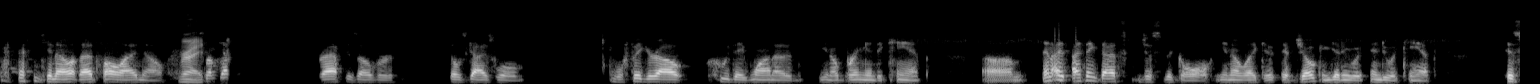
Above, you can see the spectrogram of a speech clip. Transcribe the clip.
you know, that's all I know. Right. draft is over. Those guys will will figure out who they want to, you know, bring into camp. Um, and I, I think that's just the goal. You know, like if, if Joe can get into, into a camp, his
